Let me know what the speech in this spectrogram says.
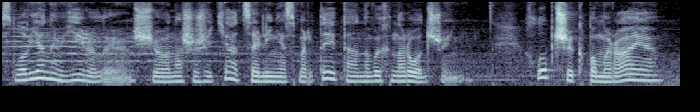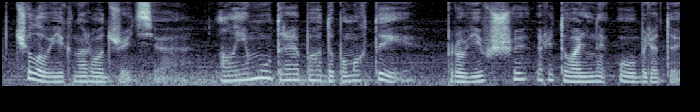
Слов'яни вірили, що наше життя це лінія смертей та нових народжень. Хлопчик помирає, чоловік народжується, але йому треба допомогти, провівши ритуальні обряди.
